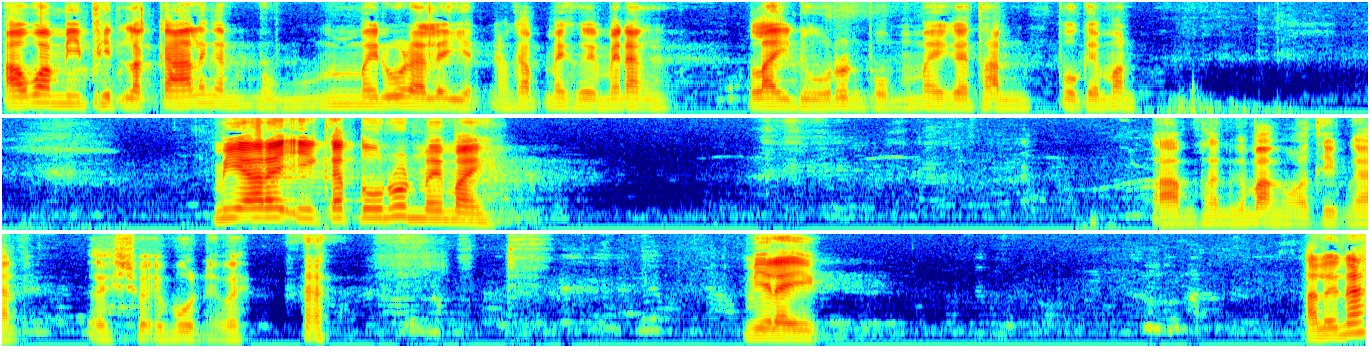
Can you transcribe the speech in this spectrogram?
เอาว่ามีผิดหลักการแล้วกันผมไม่รู้รายละเอียดนะครับ ไม่เคยไม่นั่งไล่ดูรุ่นผมไม่เคยทันโปเกมอนมีอะไรอีกการ์ตูนรุ่นใหม่ ๆ ตามทันก็บ้างวะทีมงานเอ้ยช่วยพูดหน่อยเว้ย มีอะไรอีก อะไรนะ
